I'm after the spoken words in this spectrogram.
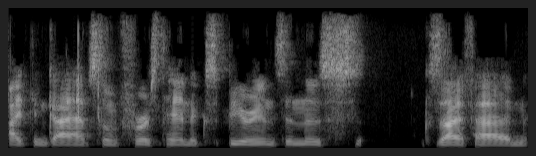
I think I have some firsthand experience in this because I've had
